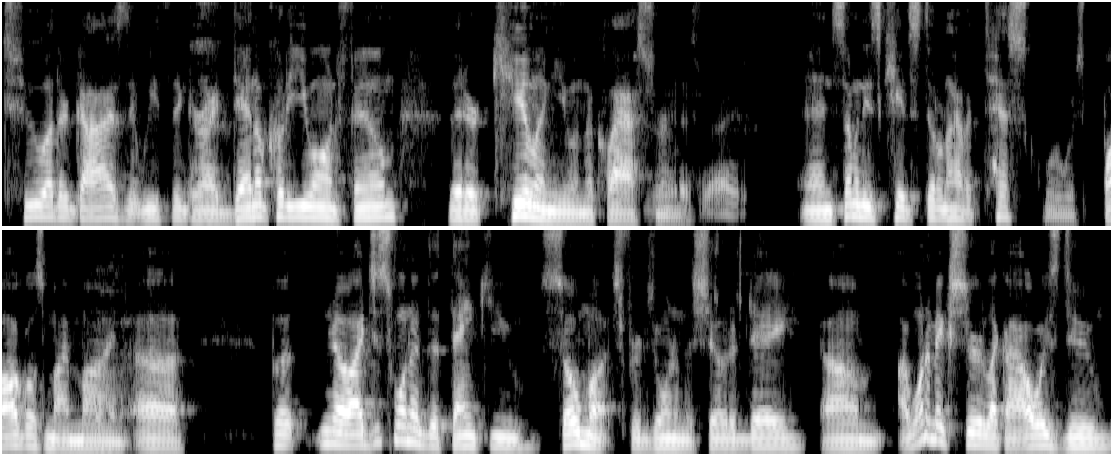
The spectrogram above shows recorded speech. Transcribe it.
two other guys that we think are identical to you on film that are killing you in the classroom. That's right. And some of these kids still don't have a test score, which boggles my mind. Uh, but you know, I just wanted to thank you so much for joining the show today. Um, I want to make sure, like I always do,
